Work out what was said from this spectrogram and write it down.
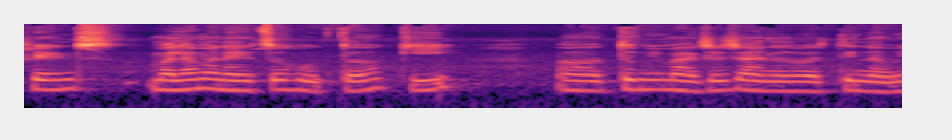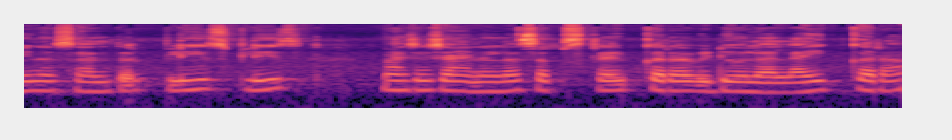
फ्रेंड्स मला म्हणायचं होतं की तुम्ही माझ्या चॅनलवरती नवीन असाल तर प्लीज प्लीज माझ्या चॅनलला सबस्क्राईब करा व्हिडिओला लाईक करा.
